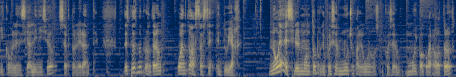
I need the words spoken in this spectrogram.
y como les decía al inicio, ser tolerante. Después me preguntaron cuánto gastaste en tu viaje. No voy a decir el monto porque puede ser mucho para algunos, puede ser muy poco para otros,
